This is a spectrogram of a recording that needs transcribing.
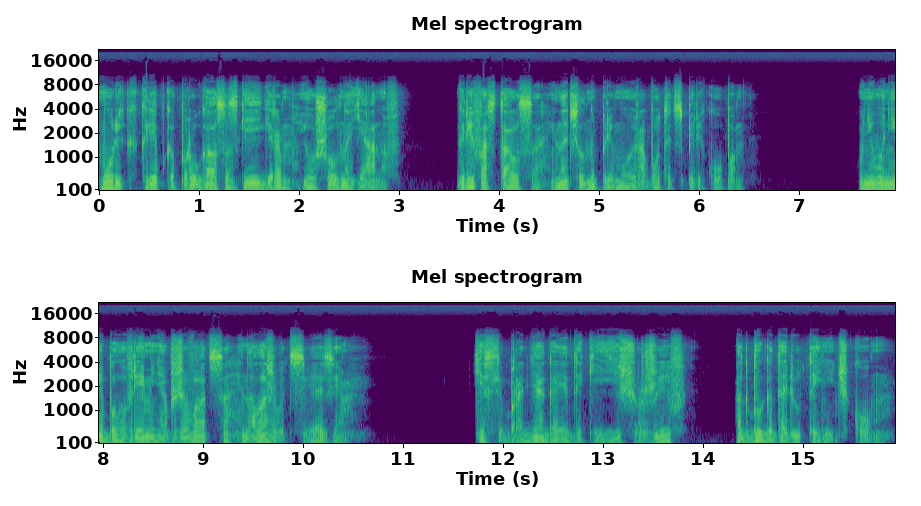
Мурик крепко поругался с Гейгером и ушел на Янов. Гриф остался и начал напрямую работать с Перекупом. У него не было времени обживаться и налаживать связи. Если бродяга эдакий еще жив, отблагодарю тайничком.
